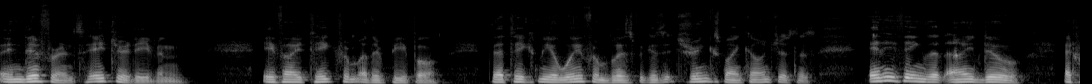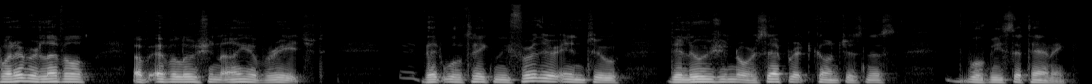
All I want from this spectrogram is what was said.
indifference, hatred, even. If I take from other people, that takes me away from bliss because it shrinks my consciousness. Anything that I do, at whatever level of evolution I have reached, that will take me further into delusion or separate consciousness will be satanic.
